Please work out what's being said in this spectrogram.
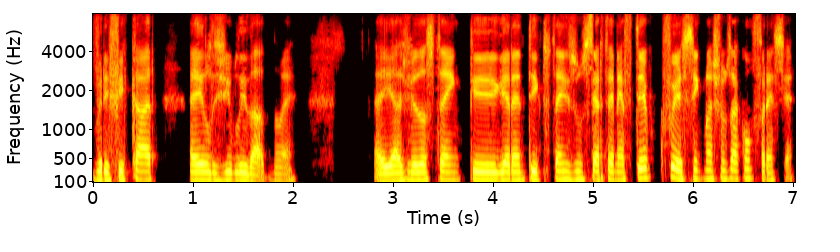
verificar a elegibilidade, não é? Aí às vezes eles têm que garantir que tu tens um certo NFT, porque foi assim que nós fomos à conferência.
